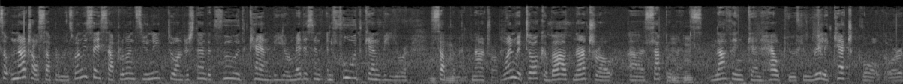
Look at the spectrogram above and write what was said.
So natural supplements. When we say supplements, you need to understand that food can be your medicine and food can be your Mm-hmm. supplement, natural. When we talk about natural uh, supplements, Mm-hmm. nothing can help you if you really catch cold or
